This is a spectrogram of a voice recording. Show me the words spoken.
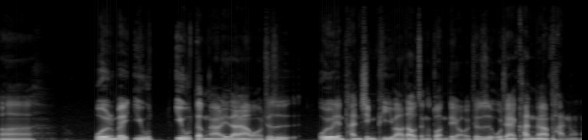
啊、呃，我有点被 U U 等啊，你知道吗？就是我有点弹性疲乏到整个断掉。就是我现在看那盘哦，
